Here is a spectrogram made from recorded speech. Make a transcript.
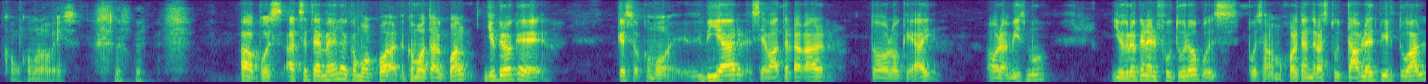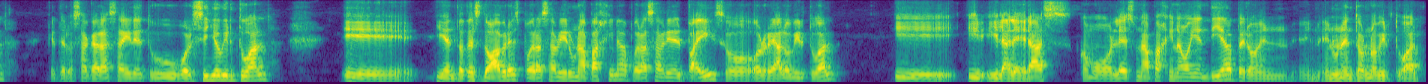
¿Cómo, cómo lo veis? ah, pues HTML como, cual, como tal cual, yo creo que, que eso, como VR se va a tragar todo lo que hay, ahora mismo. Yo creo que en el futuro, pues, pues a lo mejor tendrás tu tablet virtual, que te lo sacarás ahí de tu bolsillo virtual, y, entonces lo abres, podrás abrir una página, podrás abrir el país o, real o virtual, y, la leerás como lees una página hoy en día, pero en, un entorno virtual.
